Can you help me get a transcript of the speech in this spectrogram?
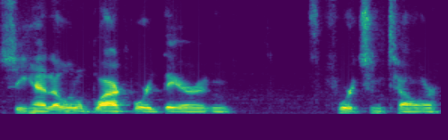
she had a little blackboard there, and fortune teller.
